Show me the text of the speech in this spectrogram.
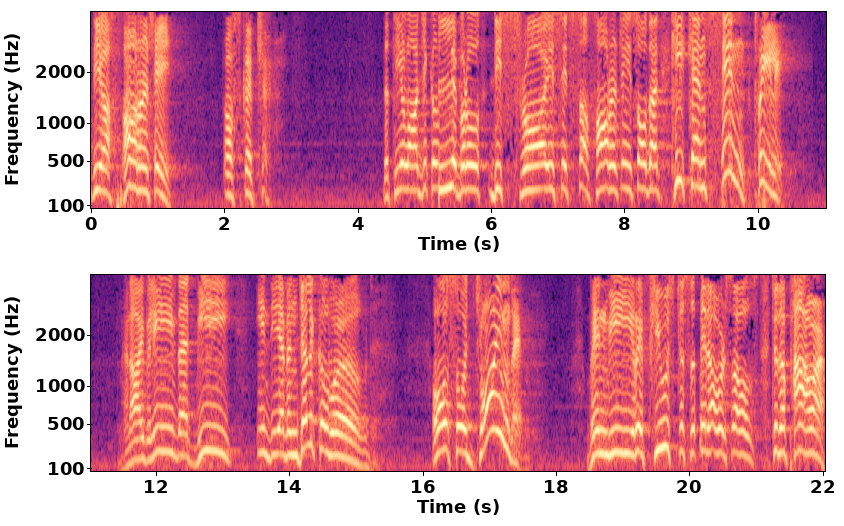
the authority of Scripture. The theological liberal destroys its authority so that he can sin freely. And I believe that we in the evangelical world also join them when we refuse to submit ourselves to the power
